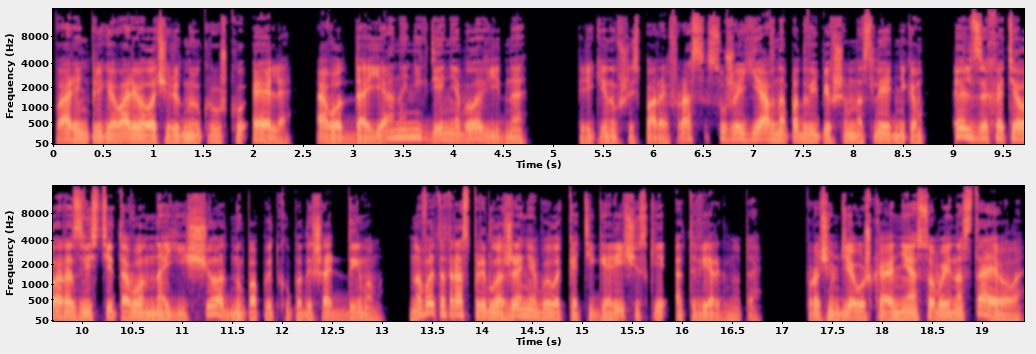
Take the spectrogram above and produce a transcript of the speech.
Парень приговаривал очередную кружку Эля, а вот Даяны нигде не было видно. Перекинувшись парой фраз с уже явно подвыпившим наследником, Эльза хотела развести того на еще одну попытку подышать дымом, но в этот раз предложение было категорически отвергнуто. Впрочем, девушка не особо и настаивала,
